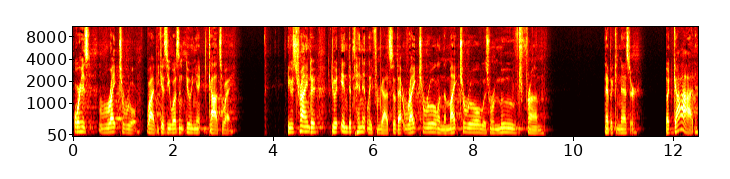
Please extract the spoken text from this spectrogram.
or his right to rule. Why? Because he wasn't doing it God's way. He was trying to do it independently from God. So that right to rule and the might to rule was removed from Nebuchadnezzar. But God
